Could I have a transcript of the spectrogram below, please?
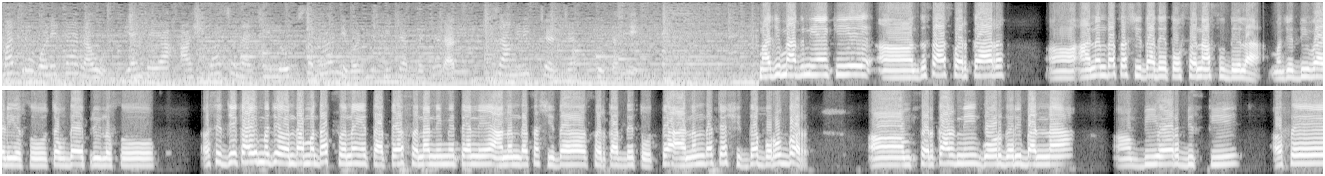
मात्र वनिता राऊत यांच्या या आश्वासनाची लोकसभा निवडणुकीच्या प्रचारात चांगली चर्चा होत आहे. माझी मागणी आहे की जसा सरकार आनंदाचा शिदा देतो सणासुदेला म्हणजे दिवाळी असो चौदा एप्रिल असो असे जे काही म्हणजे अंदामंदात सण येतात त्या सणानिमित्ताने आनंदाचा शिदा सरकार देतो. त्या आनंदाच्या शिद्याबरोबर बरोबर सरकारने गोरगरिबांना बियर बिस्की असे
